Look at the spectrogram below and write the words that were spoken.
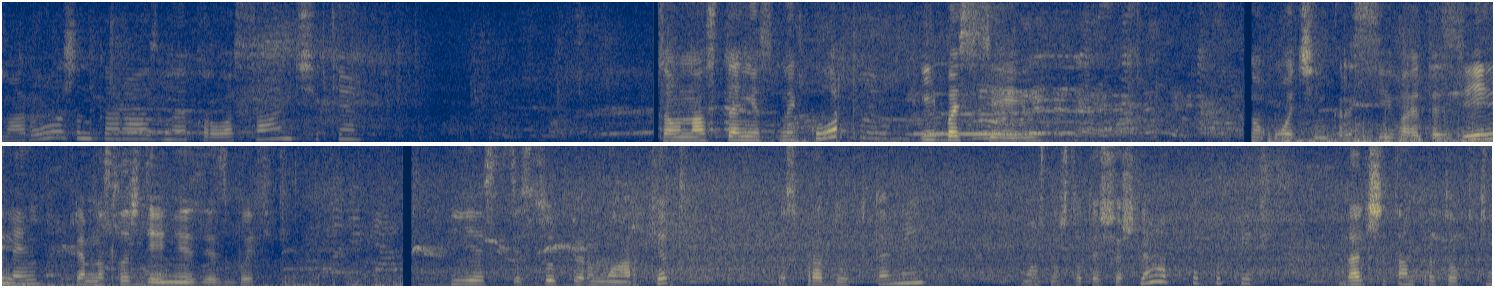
мороженка разное, круассанчики. Это у нас теннисный корт и бассейн. Ну, очень красиво, это зелень, прям наслаждение здесь быть. Есть и супермаркет с продуктами. Можно что-то еще шляпку купить. Дальше там продукты.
